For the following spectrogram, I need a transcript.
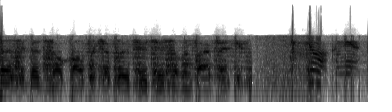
That's a good SELCAL for JetBlue 2275, thank you. You're welcome, Derek.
